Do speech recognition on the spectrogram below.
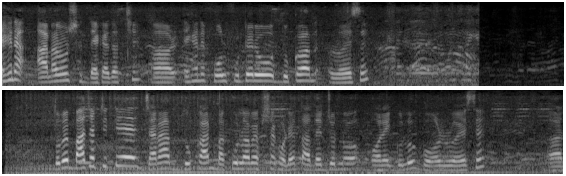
এখানে আনারস দেখা যাচ্ছে আর এখানে ফল ফুটেরও দোকান রয়েছে। তবে বাজারটিতে যারা দোকান বা কুলা ব্যবসা করে, তাদের জন্য অনেকগুলো গড় রয়েছে। আর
